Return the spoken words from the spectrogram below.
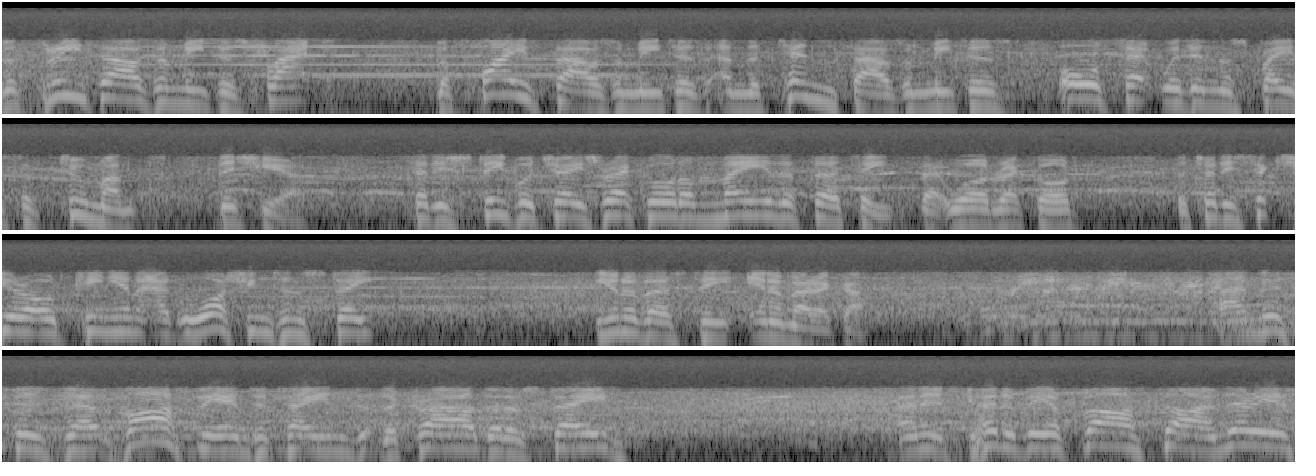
the 3,000 meters flat, the 5,000 meters and the 10,000 meters, all set within the space of two months this year. Set his steeplechase record on May the 13th, that world record. The 26-year-old Kenyan at Washington State University in America. And this has uh, vastly entertained the crowd that have stayed. And it's going to be a fast time. There he is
